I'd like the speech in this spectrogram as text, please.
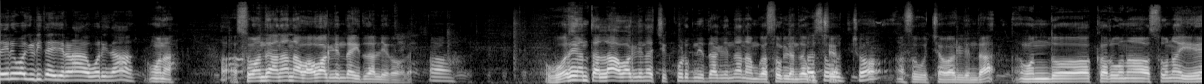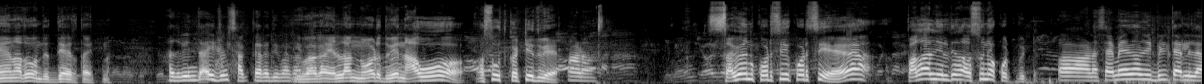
ಧೈರ್ಯವಾಗಿ ಹಿಡಿತಾ ಇದ್ದೀರಣ್ಣ ಓರಿನ ಹ್ಞೂನ ಹಸು ಅಂದ್ರೆ ಅಣ್ಣ ನಾವು ಅವಾಗ್ಲಿಂದ ಇದ್ರಲ್ಲಿ ಇರೋದು ಓರೆ ಅಂತಲ್ಲ ಅವಾಗ್ಲಿಂದ ಚಿಕ್ಕ ಹುಡುಗನಿದ್ದಾಗ್ಲಿಂದ ನಮ್ಗೆ ಹಸುಗಳಿಂದ ಹಸು ಹುಚ್ಚು. ಹಸು ಹುಚ್ಚವಾಗ್ಲಿಂದ ಒಂದು ಕರುನ ಹಸುನ ಏನಾದ್ರು ಒಂದು ಇದ್ದೇ ಇರ್ತಾ ಇತ್ತು. ಅದರಿಂದ ಇದನ್ನ ಸಾಕ್ತಾ ಇರೋದು ಇವಾಗ? ಇವಾಗ ಎಲ್ಲ ನೋಡಿದ್ವಿ. ನಾವು ಹಸು ಕಟ್ಟಿದ್ವಿ. ಸೆವೆನ್ ಕೊಡಿಸಿ ಕೊಡಿಸಿ ಫಲ ನಿಲ್ದಿರ ಹಸುನೇ ಕೊಟ್ಬಿಟ್ಟು ಅಣ್ಣ ಬೀಳ್ತಾ ಇರಲಿಲ್ಲ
